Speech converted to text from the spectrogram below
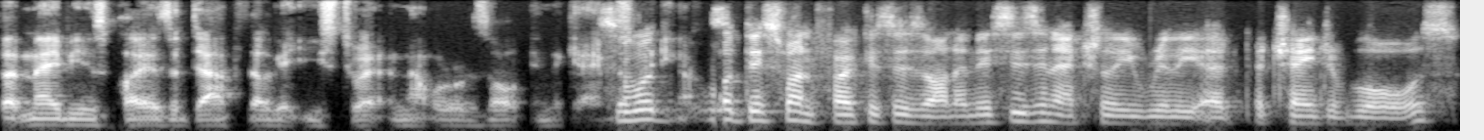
but maybe as players adapt, they'll get used to it and that will result in the game. So what, what this one focuses on, and this isn't actually really a, a change of laws,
